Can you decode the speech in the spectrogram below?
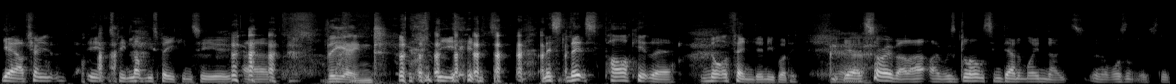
yeah, I've changed. It's been lovely speaking to you. Uh, the end. the end. Let's let's park it there. Not offend anybody. Yeah. sorry about that. I was glancing down at my notes and I wasn't listening.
